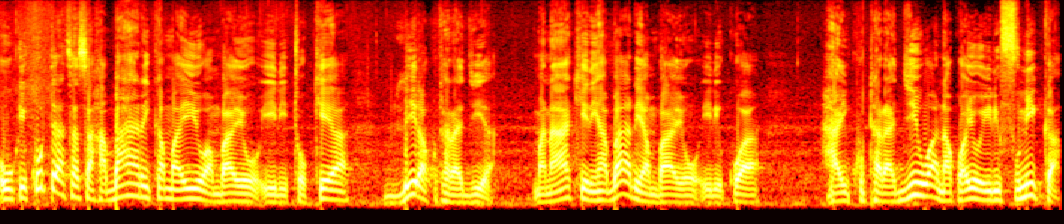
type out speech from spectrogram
ukikuta sasa habari kama hiyo ambayo ilitokea bila kutarajia, maana yake ni habari ambayo ilikuwa haikutarajiwa na kwa hiyo ilifunika,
